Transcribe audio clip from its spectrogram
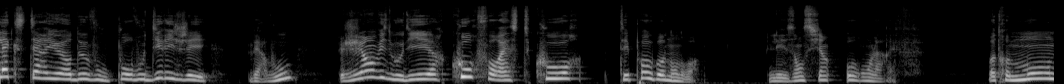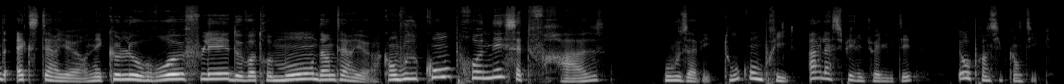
l'extérieur de vous pour vous diriger vers vous, j'ai envie de vous dire, cours Forest, cours, t'es pas au bon endroit. Les anciens auront la ref. Votre monde extérieur n'est que le reflet de votre monde intérieur. Quand vous comprenez cette phrase, vous avez tout compris à la spiritualité et aux principes quantiques.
